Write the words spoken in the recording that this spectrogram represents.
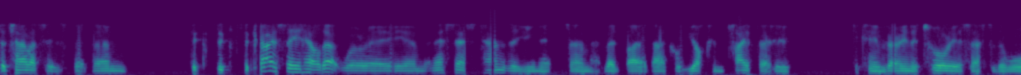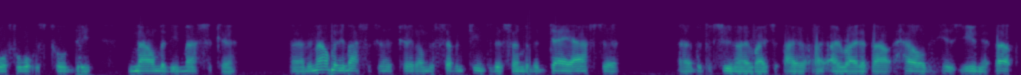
fatalities. But um, the, the, the guys they held up were a um, an SS Panzer unit um, led by a guy called Jochen Peiper, who became very notorious after the war for what was called the Malmedy massacre. Uh, the Malmedy massacre occurred on the 17th of December, the day after uh, the platoon I write, I, I write about held his unit up.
